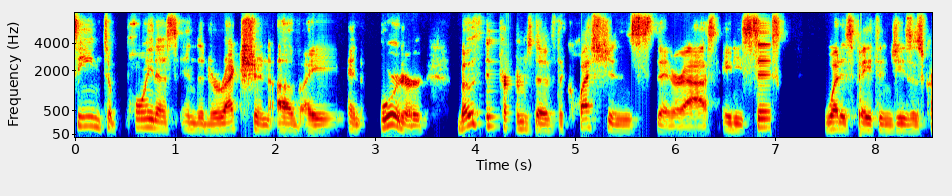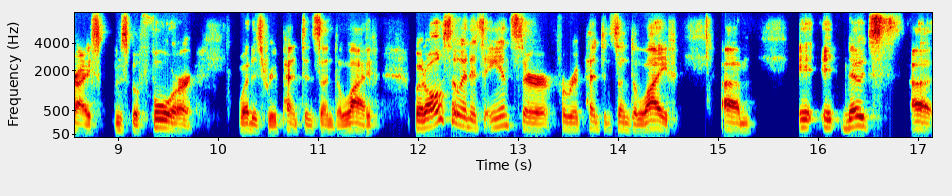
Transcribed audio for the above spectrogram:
seem to point us in the direction of a an order, both in terms of the questions that are asked. 86, what is faith in Jesus Christ comes before what is repentance unto life, but also in its answer for repentance unto life, um, it, it, notes uh,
